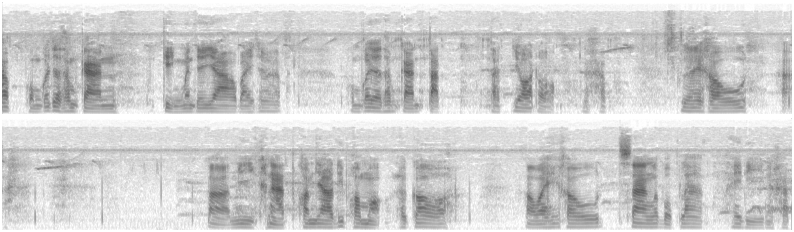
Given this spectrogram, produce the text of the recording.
ครับ ผมก็จะทำการ กิ่งมันจะยาวไปใช่ไหมครับ ผมก็จะทำการตัดตัดยอดออกนะครับ เพื่อให้เขาามีขนาดความยาวที่พอเหมาะ แล้วก็เอาไว้ให้เขาสร้างระบบรากให้ดีนะครับ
